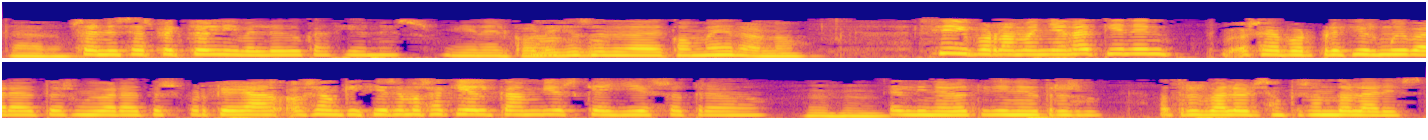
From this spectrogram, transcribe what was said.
Claro. O sea, en ese aspecto el nivel de educación es... ¿Y en el colegio se le da de comer o no? Sí, por la mañana tienen, o sea, por precios muy baratos, muy baratos, porque, o sea, aunque hiciésemos aquí el cambio, es que allí es otra, el dinero tiene otros, otros valores, aunque son dólares.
